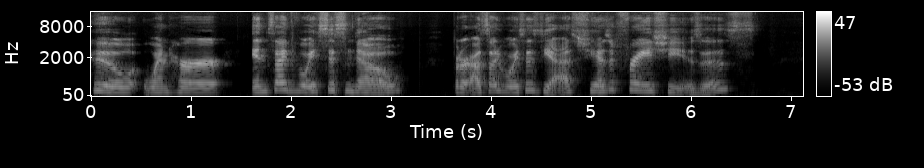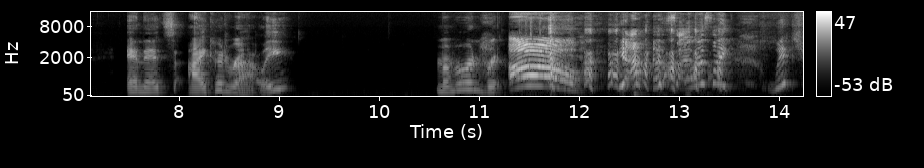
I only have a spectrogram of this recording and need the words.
who, when her inside voice is no, but her outside voice is yes, she has a phrase she uses, and it's "I could rally." Remember when? Brit- Oh, yes. Which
